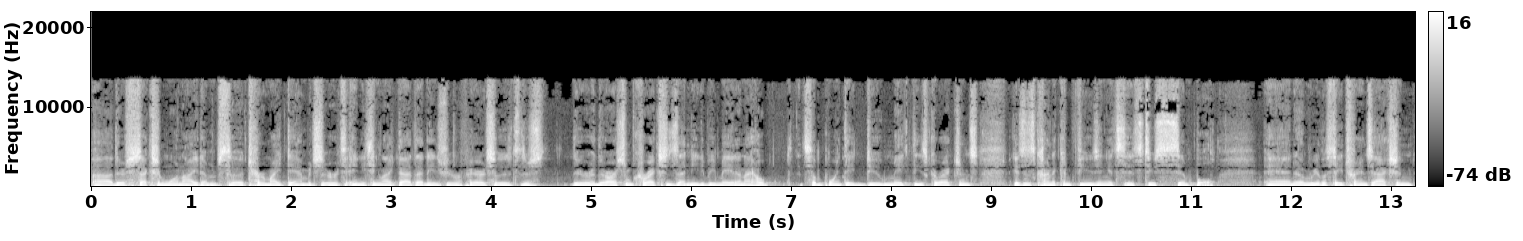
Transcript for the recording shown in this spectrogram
uh, there's Section One items, uh, termite damage, or anything like that that needs to be repaired. So there's, there's there there are some corrections that need to be made, and I hope at some point they do make these corrections because it's kind of confusing. It's it's too simple, and a real estate transaction.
